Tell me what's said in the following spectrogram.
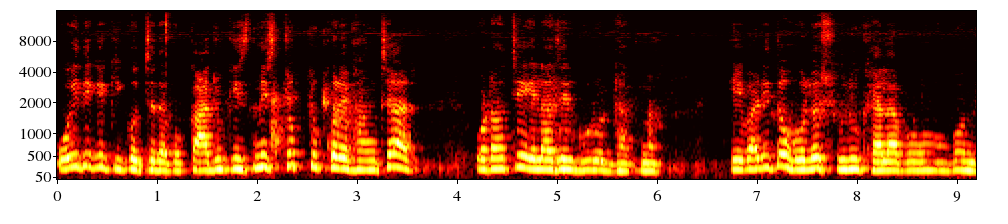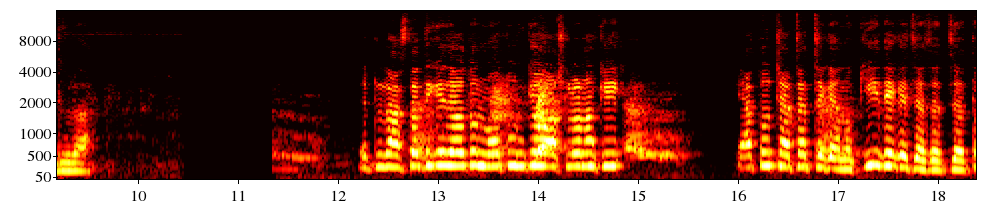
ওই দিকে কি করছে দেখো, কাজু কিশমিশ টুকটুক করে ভাঙছে আর ওটা হচ্ছে এলাচের গুঁড়োর ঢাকনা। এবারই তো হলো শুরু খেলা বন্ধুরা। একটু রাস্তার দিকে যাও তো, নতুন কেউ আসলো নাকি? এত চেঁচাচ্ছে কেন? কি দেখে চেঁচাচ্ছে এত?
